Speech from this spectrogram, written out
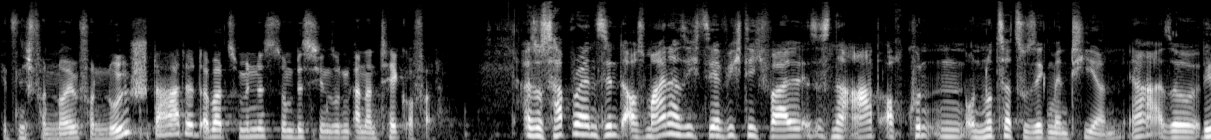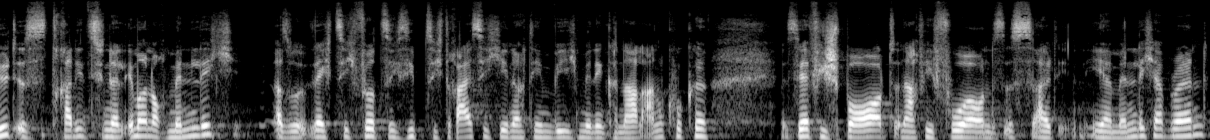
jetzt nicht von neuem von null startet, aber zumindest so ein bisschen so einen anderen Take-off hat? Also Subbrands sind aus meiner Sicht sehr wichtig, weil es ist eine Art, auch Kunden und Nutzer zu segmentieren. Ja, also Bild ist traditionell immer noch männlich, also 60, 40, 70, 30, je nachdem, wie ich mir den Kanal angucke. Sehr viel Sport nach wie vor und es ist halt eher männlicher Brand.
